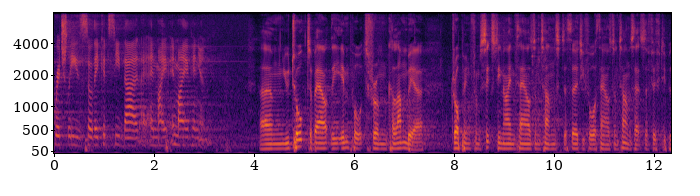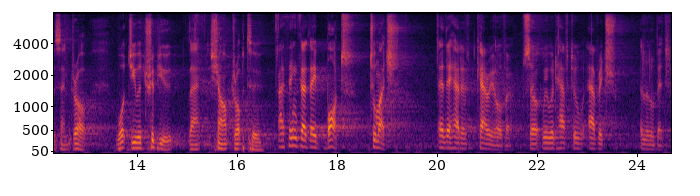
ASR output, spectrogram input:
Richleas, so they could seed that, in my, in my opinion. Um, you talked about the imports from Colombia dropping from 69,000 tons to 34,000 tons. That's a 50% drop. What do you attribute that sharp drop to? I think that they bought too much and they had a carryover. So we would have to average a little bit.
